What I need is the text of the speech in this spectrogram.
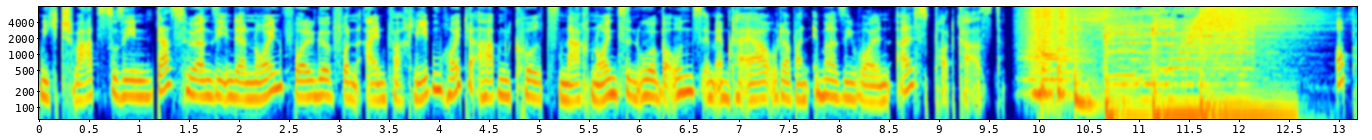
nicht schwarz zu sehen, das hören Sie in der neuen Folge von Einfach Leben heute Abend kurz nach 19 Uhr bei uns im MKR oder wann immer Sie wollen als Podcast. Ob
